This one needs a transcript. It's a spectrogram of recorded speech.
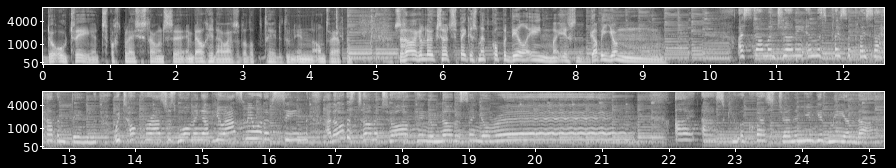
de O2. Het Sportpaleis is trouwens in België, daar waar ze dat optreden doen in Antwerpen. Dadelijk een leuk Zuidsprekers met koppen deel 1. Maar eerst Gabby Young. I start my journey in this place, a place I haven't been. We talk for hours just warming up. You ask me what I've seen. And all this time of talking, I'm noticing your ring. I ask you a question and you give me a lie.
